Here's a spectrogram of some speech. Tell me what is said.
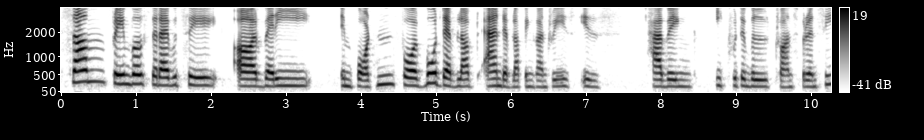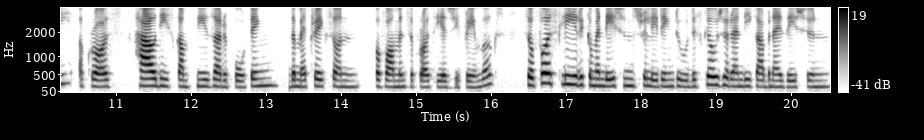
some frameworks that I would say are very important for both developed and developing countries is having equitable transparency across how these companies are reporting the metrics on performance across ESG frameworks. So, firstly, recommendations relating to disclosure and decarbonization,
